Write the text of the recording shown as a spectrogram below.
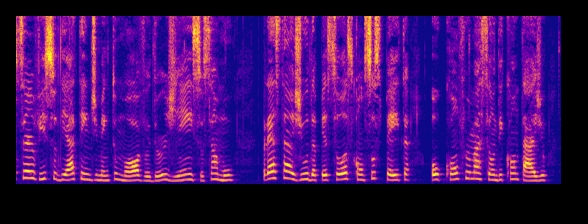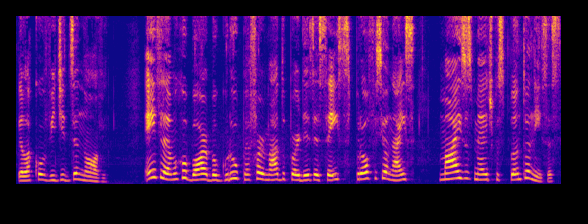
Serviço de Atendimento Móvel de Urgência, o SAMU, presta ajuda a pessoas com suspeita ou confirmação de contágio pela Covid-19. Em Telemaco Borba, o grupo é formado por 16 profissionais, mais os médicos plantonistas,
